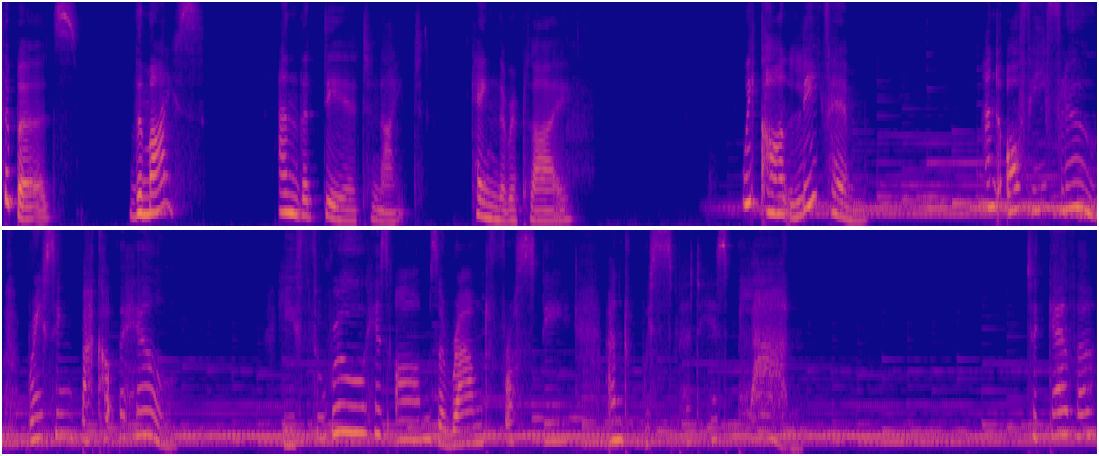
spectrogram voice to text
The birds, the mice, and the deer tonight, came the reply. We can't leave him, off he flew, racing back up the hill. He threw his arms around Frosty and whispered his plan. Together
